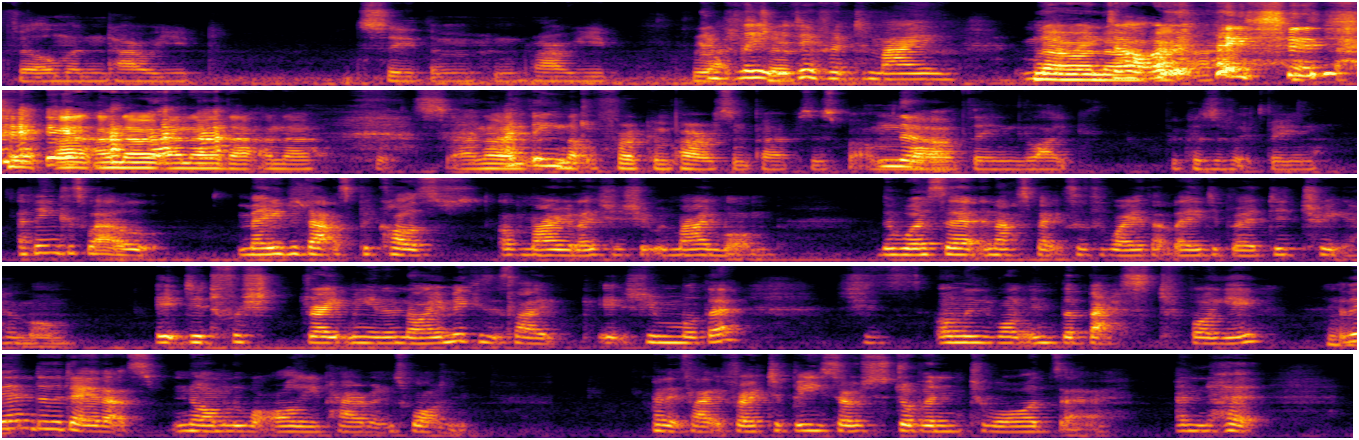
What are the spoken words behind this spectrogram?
film and how you'd see them and how you react Completely to different to my No, mother I and know. daughter I- relationship. I, I know, I know that, I know. It's, I know, I think- not for comparison purposes, but I'm No. more thinking like because of it being I think as well, maybe that's because of my relationship with my mum. There were certain aspects of the way that Ladybird did treat her mum. It did frustrate me and annoy me because it's like it's your mother. She's only wanting the best for you. At the hmm. end of the day, that's normally what all your parents want. And it's like for her to be so stubborn towards her and her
